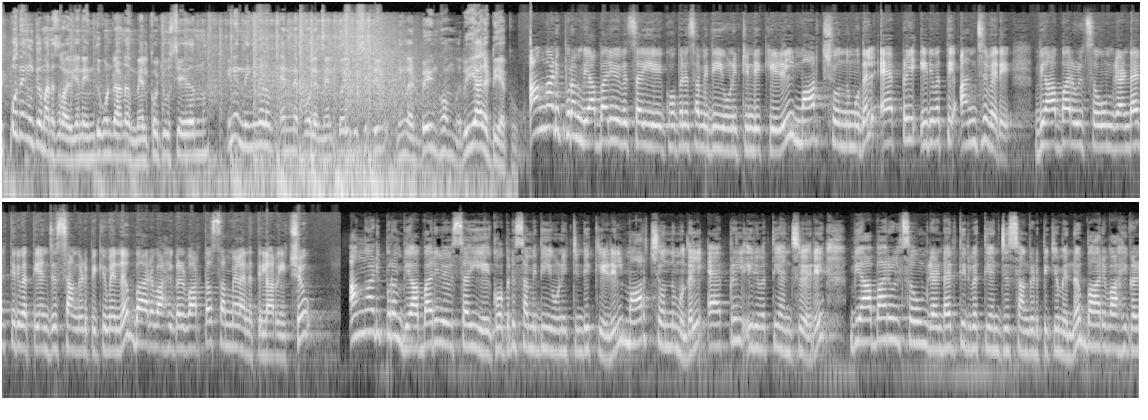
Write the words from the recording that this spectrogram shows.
ഇപ്പോൾ നിങ്ങൾക്ക് മനസ്സിലാവും ഞാൻ എന്തുകൊണ്ടാണ് മെൽക്കോ ചൂസ് ചെയ്തതെന്ന്? ഇനി നിങ്ങളും എന്നെ പോലെ മേൽക്കോയിൽ വിസിറ്റ് ചെയ്യും. നിങ്ങളുടെ ഡ്രീം ഹോം റിയാലിറ്റി ആക്കൂ. അങ്ങാടിപ്പുറം വ്യാപാരി വ്യവസായി ഏകോപന സമിതി യൂണിറ്റിന്റെ കീഴിൽ മാർച്ച് ഒന്ന് മുതൽ ഏപ്രിൽ ഇരുപത്തി അഞ്ച് വരെ വ്യാപാരോത്സവം രണ്ടായിരത്തി ഇരുപത്തിയഞ്ച് സംഘടിപ്പിക്കുമെന്ന് ഭാരവാഹികൾ വാർത്താ സമ്മേളനത്തിൽ അറിയിച്ചു. അങ്ങാടിപ്പുറം വ്യാപാരി വ്യവസായി ഏകോപന സമിതി യൂണിറ്റിന്റെ കീഴിൽ മാർച്ച് ഒന്ന് മുതൽ ഏപ്രിൽ ഇരുപത്തിയഞ്ച് വരെ വ്യാപാരോത്സവം രണ്ടായിരത്തി ഇരുപത്തിയഞ്ച് സംഘടിപ്പിക്കുമെന്ന് ഭാരവാഹികൾ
